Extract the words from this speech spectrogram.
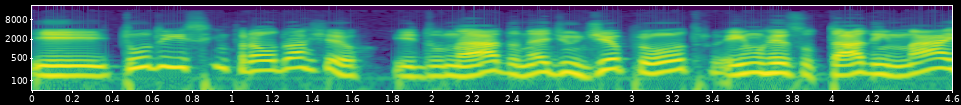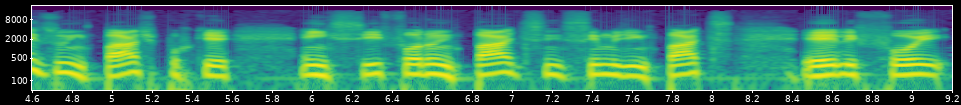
e tudo isso em prol do Argel. E do nada, né, de um dia para o outro, em um resultado, em mais um empate, porque em si foram empates em cima de empates, ele foi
